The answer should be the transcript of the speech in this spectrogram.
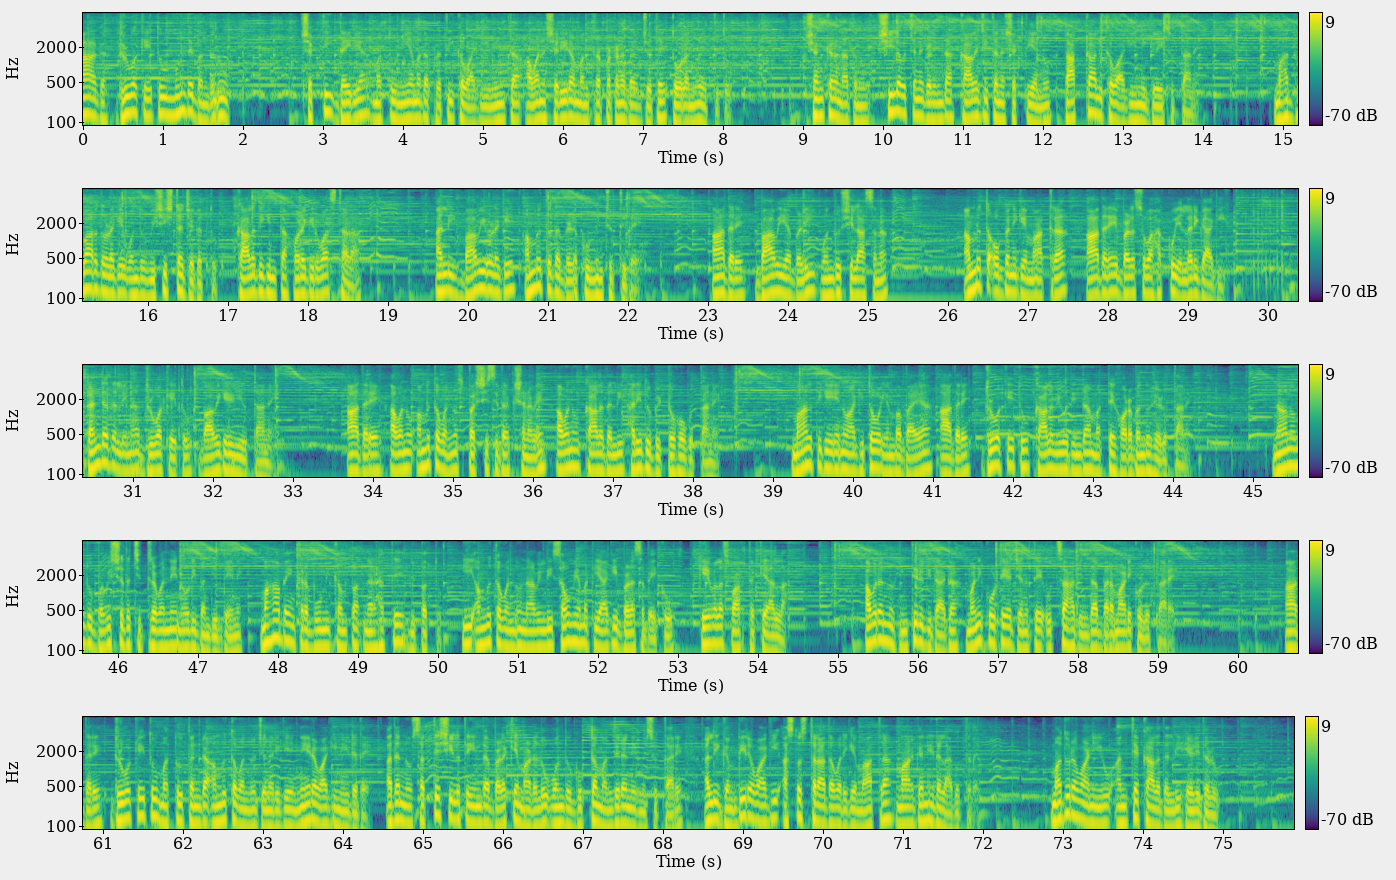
ಆಗ ಧ್ರುವಕೇತು ಮುಂದೆ ಬಂದನು. ಶಕ್ತಿ, ಧೈರ್ಯ ಮತ್ತು ನಿಯಮದ ಪ್ರತೀಕವಾಗಿ ನಿಂತ ಅವನ ಶರೀರ ಮಂತ್ರಪಠಣದ ಜೊತೆ ತೋಳನ್ನು ಎತ್ತಿತು. ಶಂಕರನಾಥನು ಶೀಲವಚನಗಳಿಂದ ಕಾಳಜಿತನ ಶಕ್ತಿಯನ್ನು ತಾತ್ಕಾಲಿಕವಾಗಿ ನಿಗ್ರಹಿಸುತ್ತಾನೆ. ಮಹದ್ವಾರದೊಳಗೆ ಒಂದು ವಿಶಿಷ್ಟ ಜಗತ್ತು, ಕಾಲದಿಗಿಂತ ಹೊರಗಿರುವ ಸ್ಥಳ. ಅಲ್ಲಿ ಬಾವಿಯೊಳಗೆ ಅಮೃತದ ಬೆಳಕು ಮಿಂಚುತ್ತಿದೆ. ಆದರೆ ಬಾವಿಯ ಬಳಿ ಒಂದು ಶಿಲಾಸನ. ಅಮೃತ ಒಬ್ಬನಿಗೆ ಮಾತ್ರ, ಆದರೆ ಬಳಸುವ ಹಕ್ಕು ಎಲ್ಲರಿಗಾಗಿ. ತಂಡದಲ್ಲಿನ ಧ್ರುವಕೇತು ಬಾವಿಗೆ ಇಳಿಯುತ್ತಾನೆ. ಆದರೆ ಅವನು ಅಮೃತವನ್ನು ಸ್ಪರ್ಶಿಸಿದ ಕ್ಷಣವೇ ಅವನು ಕಾಲದಲ್ಲಿ ಹರಿದು ಬಿಟ್ಟು ಹೋಗುತ್ತಾನೆ. ಮಾಲತಿಗೆ ಏನೋ ಆಗಿತೋ ಎಂಬ ಭಯ, ಆದರೆ ಧ್ರುವಕೇತು ಕಾಲವ್ಯೂಹದಿಂದ ಮತ್ತೆ ಹೊರಬಂದು ಹೇಳುತ್ತಾನೆ. ನಾನೊಂದು ಭವಿಷ್ಯದ ಚಿತ್ರವನ್ನೇ ನೋಡಿ ಬಂದಿದ್ದೇನೆ. ಮಹಾಭಯಂಕರ ಭೂಮಿಕಂಪ ನರಹತ್ಯೆ ವಿಪತ್ತು. ಈ ಅಮೃತವನ್ನು ನಾವಿಲ್ಲಿ ಸೌಮ್ಯಮತಿಯಾಗಿ ಬಳಸಬೇಕು, ಕೇವಲ ಸ್ವಾರ್ಥಕ್ಕೆ ಅಲ್ಲ. ಅವರನ್ನು ಹಿಂತಿರುಗಿದಾಗ ಮಣಿಕೋಟೆಯ ಜನತೆ ಉತ್ಸಾಹದಿಂದ ಬರಮಾಡಿಕೊಳ್ಳುತ್ತಾರೆ. ಆದರೆ ಧ್ರುವಕೇತು ಮತ್ತು ತಂಡ ಅಮೃತವನ್ನು ಜನರಿಗೆ ನೇರವಾಗಿ ನೀಡದೆ ಅದನ್ನು ಸತ್ಯಶೀಲತೆಯಿಂದ ಬಳಕೆ ಮಾಡಲು ಒಂದು ಗುಪ್ತ ಮಂದಿರ ನಿರ್ಮಿಸುತ್ತಾರೆ. ಅಲ್ಲಿ ಗಂಭೀರವಾಗಿ ಅಸ್ವಸ್ಥರಾದವರಿಗೆ ಮಾತ್ರ ಮಾರ್ಗ ನೀಡಲಾಗುತ್ತದೆ. ಮಧುರವಾಣಿಯು ಅಂತ್ಯಕಾಲದಲ್ಲಿ ಹೇಳಿದಳು,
